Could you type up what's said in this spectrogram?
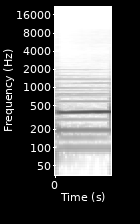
Música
